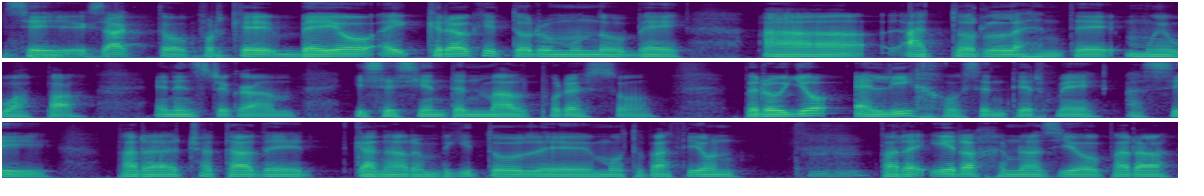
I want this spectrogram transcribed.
Sí, exacto, porque veo, eh, creo que todo el mundo ve a, a, toda la gente muy guapa en Instagram y se sienten mal por eso. Pero yo elijo sentirme así para tratar de ganar un poquito de motivación, para ir al gimnasio, para,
